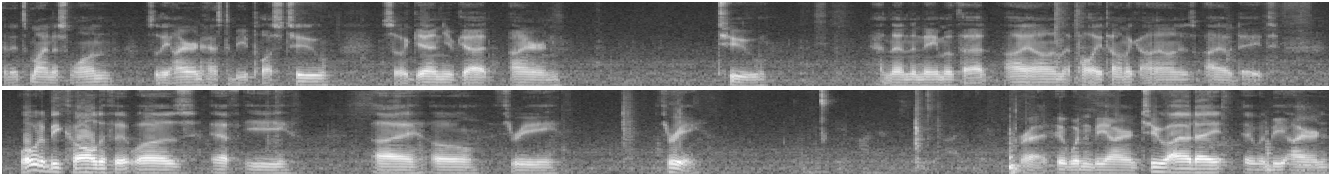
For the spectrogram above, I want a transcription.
and it's minus 1, so the iron has to be plus 2. So again, you've got iron 2, and then the name of that ion, that polyatomic ion, is iodate. What would it be called if it was FeIO3 3? Right, it wouldn't be iron 2 iodate, it would be iron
